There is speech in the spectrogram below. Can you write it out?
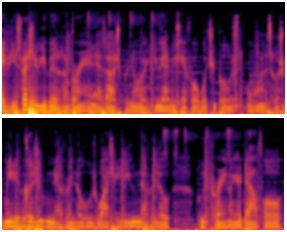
if you especially if you're building a brand as an entrepreneur, you gotta be careful what you post on social media because you never know who's watching. You never know who's preying on your downfall,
